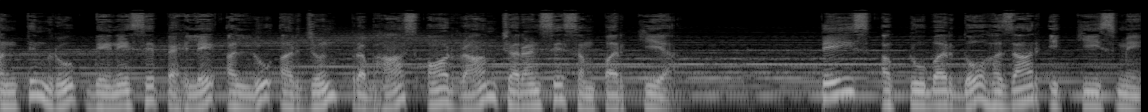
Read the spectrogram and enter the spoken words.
अंतिम रूप देने से पहले अल्लू अर्जुन, प्रभास और रामचरण से संपर्क किया। 23 अक्टूबर 2021 में,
